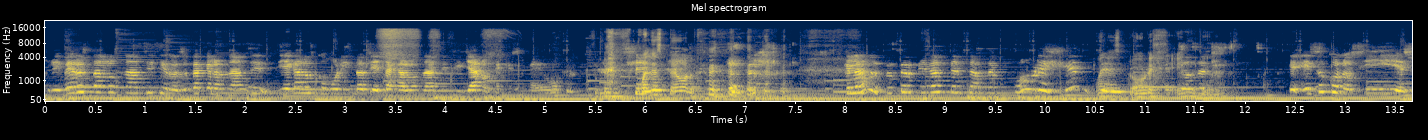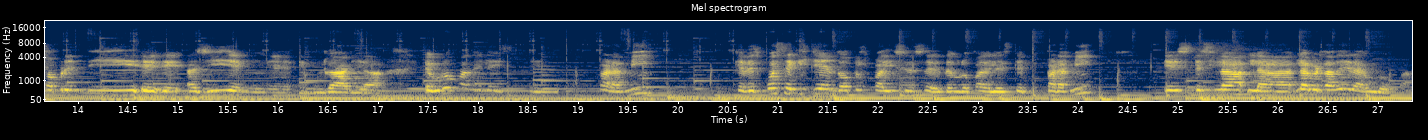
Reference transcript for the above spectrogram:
primero están los nazis y resulta que los nazis, llegan los comunistas y echan a los nazis y ya no sé qué es peor. ¿Cuál es peor? claro, tú terminas pensando en pobre gente. ¿Cuál es pobre gente? Entonces, eso conocí, eso aprendí eh, eh, allí en, Bulgaria. Europa del Este, para mí, que después seguí yendo a otros países de Europa del Este, para mí es, es la, la, la, verdadera Europa,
